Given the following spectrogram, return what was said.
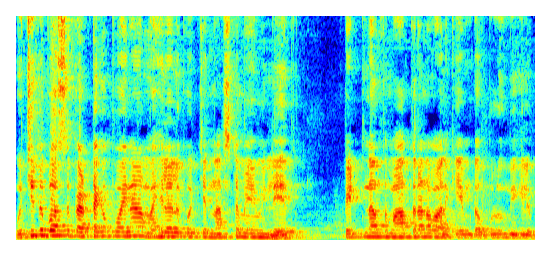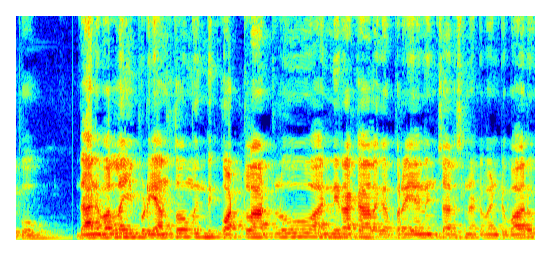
ఉచిత బస్సు పెట్టకపోయినా మహిళలకు వచ్చిన నష్టం ఏమీ లేదు. పెట్టినంత మాత్రాన వాళ్ళకి ఏం డబ్బులు మిగిలిపోవు. దానివల్ల ఇప్పుడు ఎంతో మంది కొట్లాట్లు అన్ని రకాలుగా ప్రయాణించాల్సినటువంటి వారు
